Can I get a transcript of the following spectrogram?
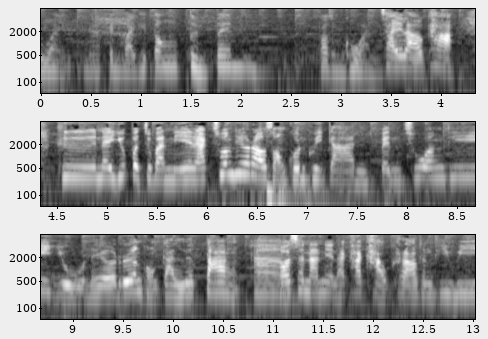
ด้วยนะเป็นวัยที่ต้องตื่นเต้น พอสมควร ใช่แล้วค่ะ คือในยุคปัจจุบันนี้นะช่วงที่เราสองคนคุยกันเป็นช่วงที่อยู่ในเรื่องของการเลือกตั้งอ่าเพราะฉะนั้นเนี่ยนะคะข่าวคราวทางทีวี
